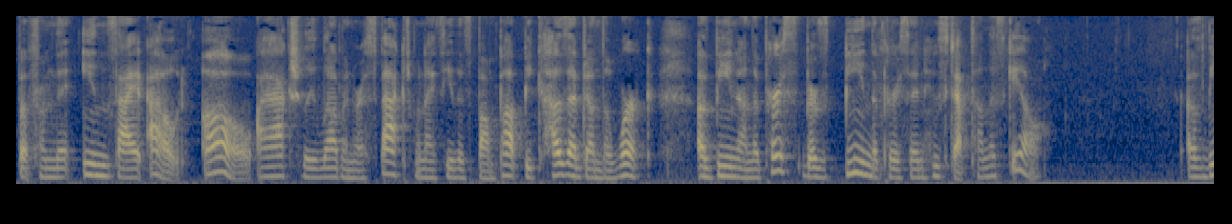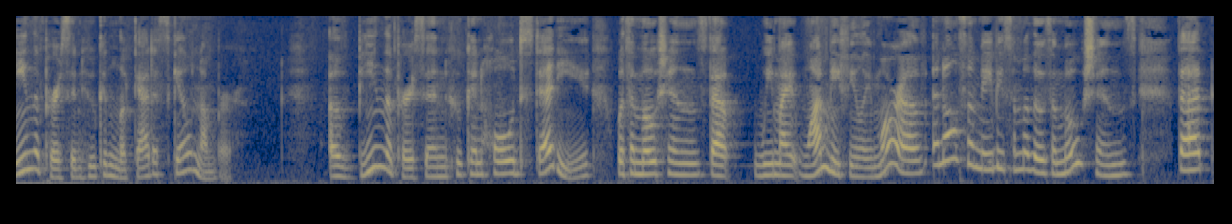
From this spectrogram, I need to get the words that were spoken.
but from the inside out. Oh, I actually love and respect when I see this bump up because I've done the work of being on the person of being the person who stepped on the scale. Of being the person who can look at a scale number. Of being the person who can hold steady with emotions that we might want to be feeling more of, and also maybe some of those emotions that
